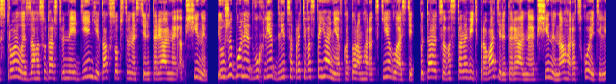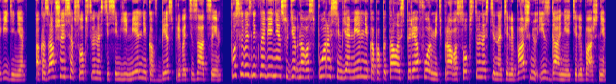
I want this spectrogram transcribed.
строилась за государственные деньги как собственность территориальной общины. И уже более двух лет длится противостояние, в котором городские власти пытаются восстановить права территориальной общины на городское телевидение, оказавшееся в собственности семьи Мельников без приватизации. После возникновения судебного спора семья Мельника попыталась переоформить право собственности на телебашню и здание телебашни.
